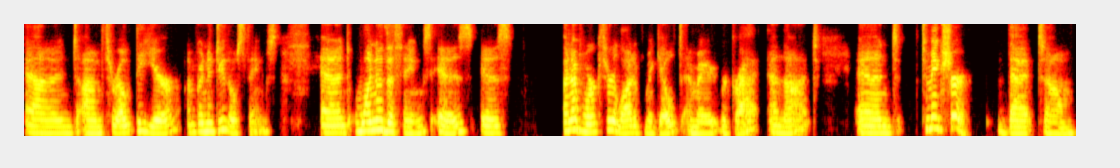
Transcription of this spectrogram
And um, throughout the year, I'm going to do those things. And one of the things is, is, and I've worked through a lot of my guilt and my regret and that, and to make sure that um,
